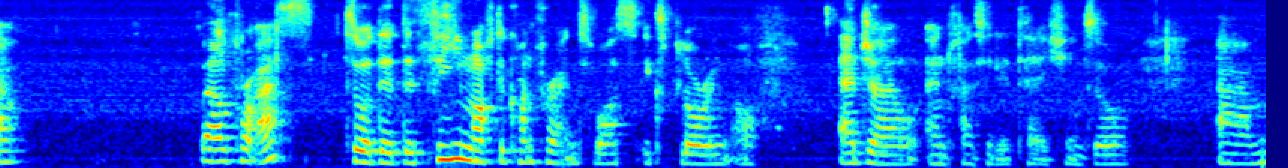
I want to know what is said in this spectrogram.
Oh, well, for us, so the, the theme of the conference was exploring of agile and facilitation. So um,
